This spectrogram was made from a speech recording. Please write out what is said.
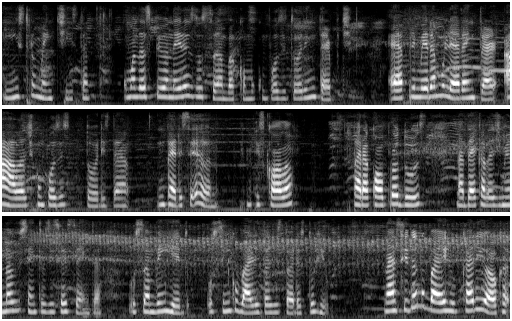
e instrumentista, uma das pioneiras do samba como compositora e intérprete, é a primeira mulher a entrar à ala de compositores da Império Serrano, escola para a qual produz, na década de 1960, o samba enredo Os Cinco Bailes das Histórias do Rio. Nascida no bairro carioca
